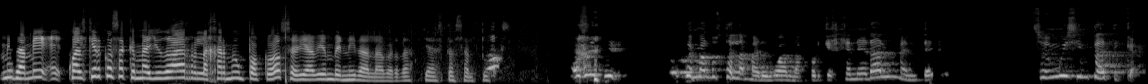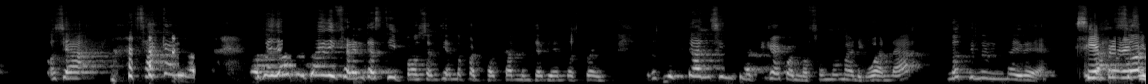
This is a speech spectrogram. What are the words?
Mira, a mí eh, cualquier cosa que me ayude a relajarme un poco sería bienvenida, la verdad, ya a estas alturas. A decir por qué me gusta la marihuana, porque generalmente soy muy simpática. O sea, sacan. O sea, yo soy de diferentes tipos, entiendo perfectamente bien los brains, pero soy tan simpática cuando fumo marihuana, no tienen una idea. Siempre eres soy-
